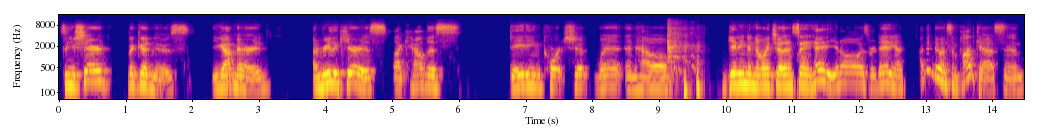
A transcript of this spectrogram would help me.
So you shared the good news. You got married. I'm really curious, like how this dating courtship went and how getting to know each other and saying, hey, you know, as we're dating, I, I've been doing some podcasts and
